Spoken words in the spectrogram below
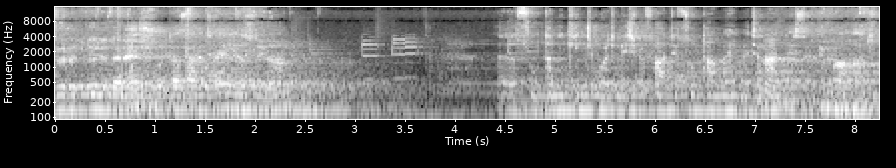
Görüldüğü üzere şurada zaten yazıyor. Ee, Sultan II. Murat'ın eşi Fatih Sultan Mehmet'in annesi Hüma Hatun.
